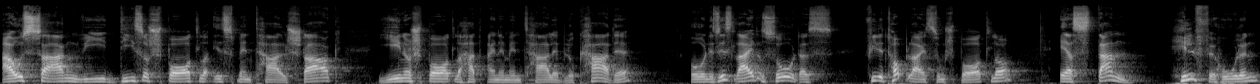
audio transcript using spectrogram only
Aussagen wie, dieser Sportler ist mental stark, jener Sportler hat eine mentale Blockade. Und es ist leider so, dass viele Top-Leistungssportler erst dann Hilfe holen,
